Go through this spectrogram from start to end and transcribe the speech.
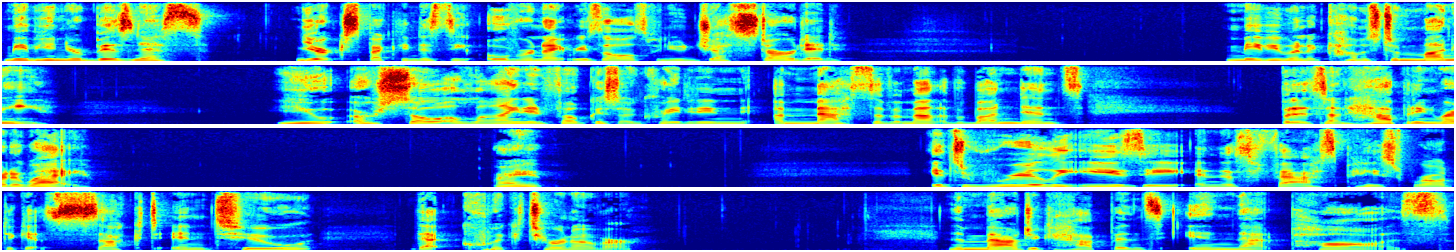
Maybe in your business, you're expecting to see overnight results when you just started. Maybe when it comes to money, you are so aligned and focused on creating a massive amount of abundance, but it's not happening right away. Right? It's really easy in this fast paced world to get sucked into that quick turnover. The magic happens in that pause.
